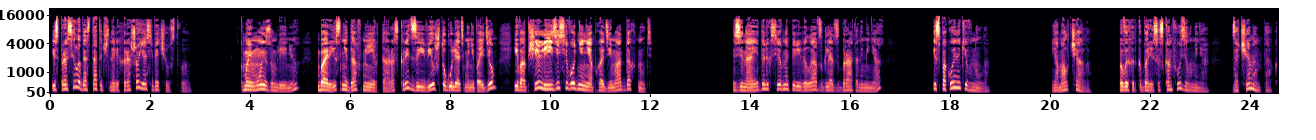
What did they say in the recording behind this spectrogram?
и спросила, достаточно ли хорошо я себя чувствую. К моему изумлению, Борис, не дав мне и рта раскрыть, заявил, что гулять мы не пойдем, и вообще Лизе сегодня необходимо отдохнуть. Зинаида Алексеевна перевела взгляд с брата на меня и спокойно кивнула. Я молчала. Выходка Бориса сконфузила меня. Зачем он так?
